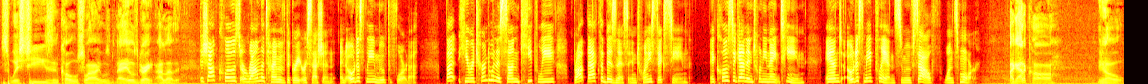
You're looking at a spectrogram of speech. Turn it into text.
Swiss cheese and coleslaw. It was it was great. I loved it. The shop closed around the time of the Great Recession, and Otis Lee moved to Florida. But he returned when his son Keith Lee brought back the business in 2016. It closed again in 2019, and Otis made plans to move south once more. I got a call, you know,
